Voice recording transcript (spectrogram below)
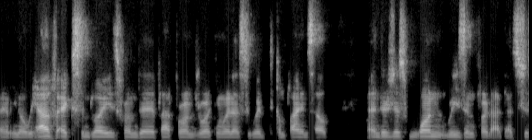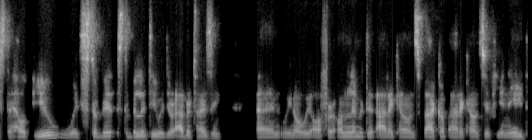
Uh, you know, we have ex-employees from the platforms working with us with compliance help, and there's just one reason for that. That's just to help you with stabi- stability with your advertising. And you know, we offer unlimited ad accounts, backup ad accounts if you need.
